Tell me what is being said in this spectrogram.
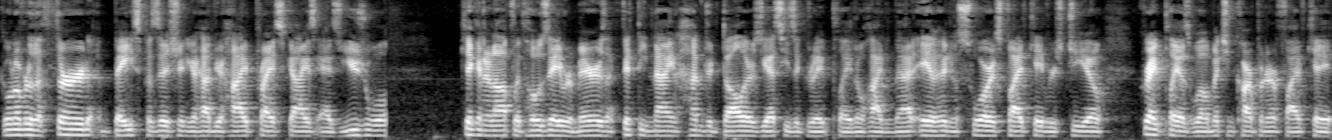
Going over to the third base position, to have your high price guys as usual. Kicking it off with Jose Ramirez at $5,900. Yes, he's a great play. No hiding that. Eugenio Suarez, 5K versus Gio. Great play as well. Mentioned Carpenter at 5K.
